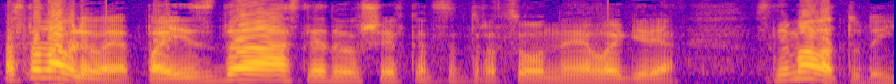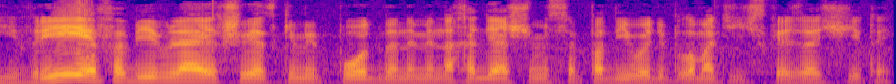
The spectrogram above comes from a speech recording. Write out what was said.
останавливая поезда, следовавшие в концентрационные лагеря, снимал оттуда евреев, объявляя их шведскими подданными, находящимися под его дипломатической защитой.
